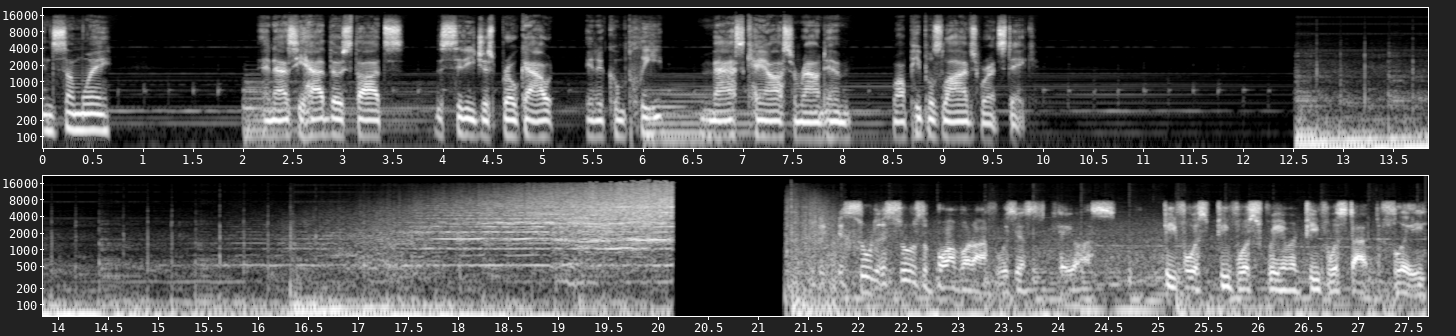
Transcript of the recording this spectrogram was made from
in some way. And as he had those thoughts, the city just broke out in a complete mass chaos around him while people's lives were at stake. Soon as soon as the bomb went off, it was instant chaos. People people were screaming, people were starting to flee.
